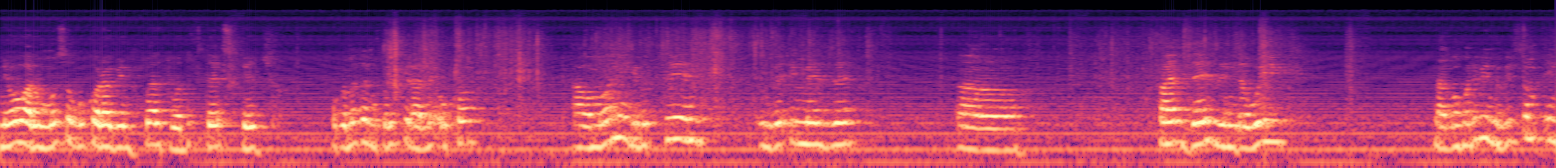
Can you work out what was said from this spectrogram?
niwo wari umunsi wo gukora bino kubera tuba dufite schedule. Mukomeze mukurikirane uko our morning routine ibe imeze uh, five days in the week. Ntabwo nkora ibintu bisa in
